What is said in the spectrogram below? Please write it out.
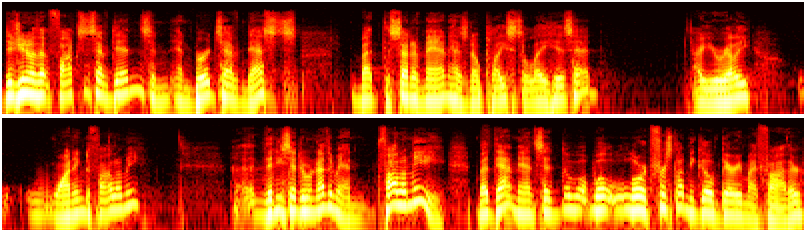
did you know that foxes have dens and, and birds have nests, but the Son of Man has no place to lay his head? Are you really wanting to follow me? Uh, then he said to another man, Follow me. But that man said, Well, Lord, first let me go bury my father.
